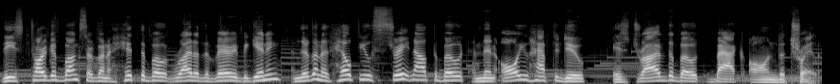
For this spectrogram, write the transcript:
These target bunks are going to hit the boat right at the very beginning and they're going to help you straighten out the boat and then all you have to do is drive the boat back on the trailer.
